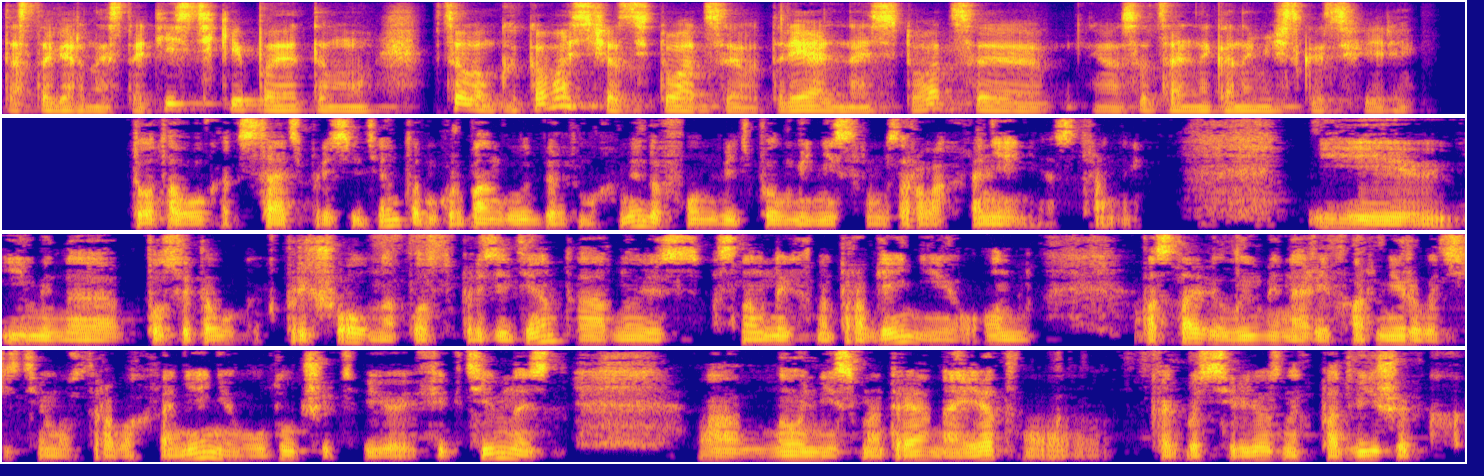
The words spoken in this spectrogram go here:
достоверной статистики, поэтому в целом какова сейчас ситуация, вот реальная ситуация в социально-экономической сфере? До того, как стать президентом, Гурбан Гулберт Мухамедов, он ведь был министром здравоохранения страны. И именно после того, как пришел на пост президента, одно из основных направлений он поставил именно реформировать систему здравоохранения, улучшить ее эффективность. А, но несмотря на это, как бы серьезных подвижек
